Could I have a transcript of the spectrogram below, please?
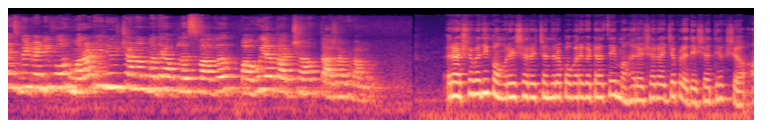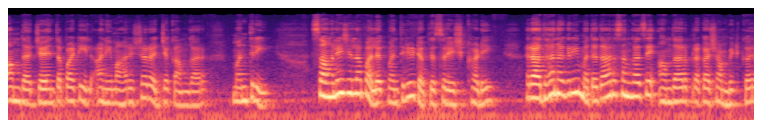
S B twenty four Marathi news चॅनलमध्ये आपलं स्वागत. पाहूया आजच्या ताज्या घडामोडी. राष्ट्रवादी काँग्रेस शरदचंद्र पवार गटाचे महाराष्ट्र राज्य प्रदेशाध्यक्ष आमदार जयंत पाटील आणि महाराष्ट्र राज्य कामगार मंत्री सांगली जिल्हा पालकमंत्री डॉक्टर सुरेश खाडे राधानगरी मतदारसंघाचे आमदार प्रकाश आंबेडकर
